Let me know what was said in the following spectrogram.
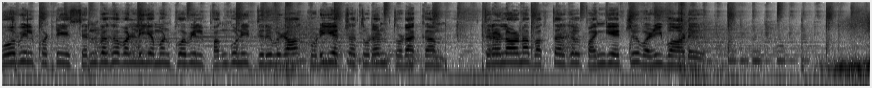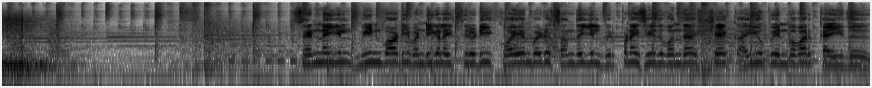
கோவில்பட்டி செண்பகவல்லியம்மன் கோவில் பங்குனி திருவிழா கொடியேற்றத்துடன் தொடக்கம். திரளான பக்தர்கள் பங்கேற்று வழிபாடு. சென்னையில் மீன்பாடி வண்டிகளை திருடி கோயம்பேடு சந்தையில் விற்பனை செய்து வந்த ஷேக் அய்யூப் என்பவர் கைது.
